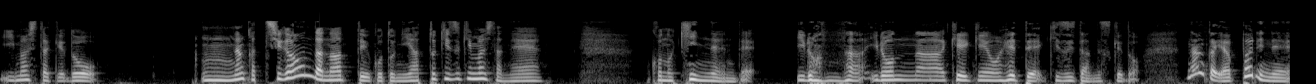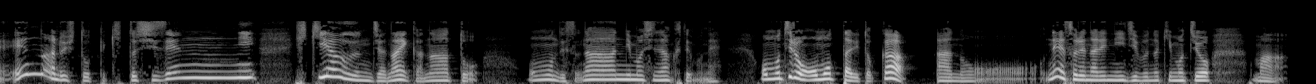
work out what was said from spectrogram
いましたけど、うん、なんか違うんだなっていうことにやっと気づきましたね。この近年で。いろんな、いろんな経験を経て気づいたんですけど、なんかやっぱりね、縁のある人ってきっと自然に引き合うんじゃないかなと思うんです。何にもしなくてもね。もちろん思ったりとか、あの、ね、それなりに自分の気持ちを、ま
